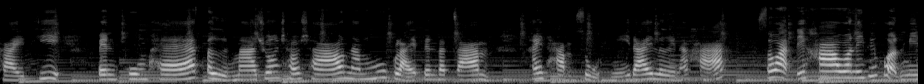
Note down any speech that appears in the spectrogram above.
ใครที่เป็นภูมิแพ้ตื่นมาช่วงเช้าๆ น้ำมูกไหลเป็นประจำ ให้ทำสูตรนี้ได้เลยนะคะ สวัสดีค่ะ วันนี้พี่ขวดมี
